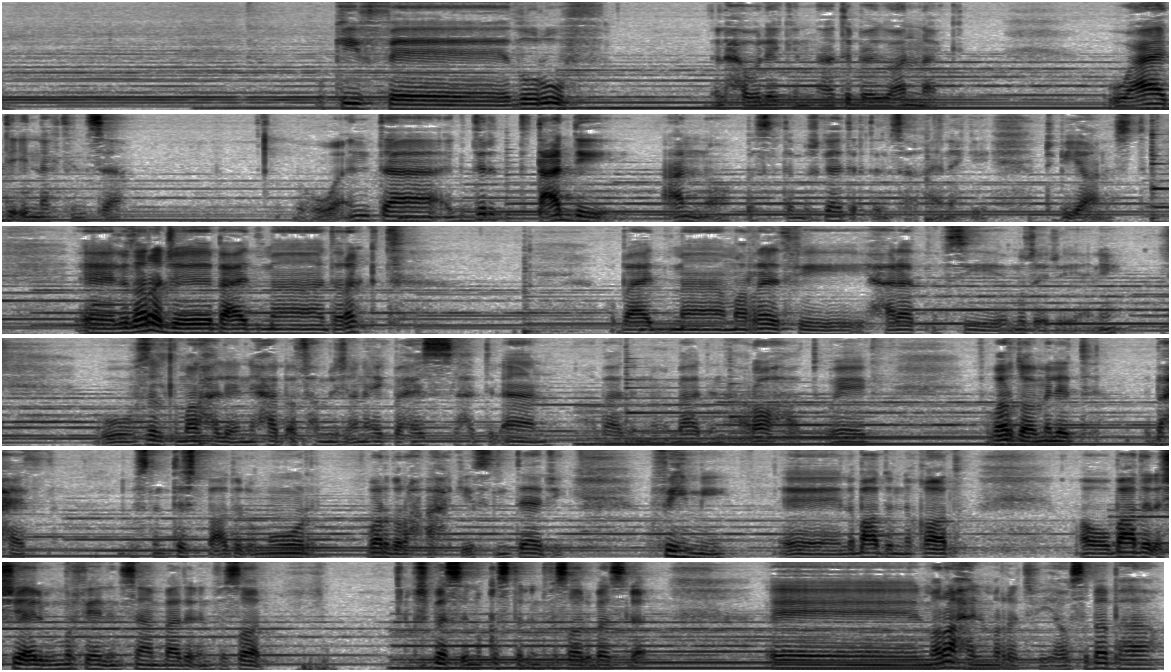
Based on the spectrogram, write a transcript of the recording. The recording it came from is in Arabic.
وكيف آه، ظروف اللي حواليك إنها تبعد عنك؟ وعادي إنك تنساه. هو انت قدرت تعدي عنه بس انت مش قادر تنسى خلينا نحكي to be honest. آه لدرجة بعد ما تركت وبعد ما مريت في حالات نفسية مزعجة يعني ووصلت لمرحلة إني حاب أفهم ليش أنا هيك بحس لحد الآن بعد انه بعد إنها راحت وهيك. فبرضه عملت بحث واستنتجت بعض الأمور برضه راح أحكي استنتاجي وفهمي لبعض النقاط أو بعض الأشياء اللي بمر فيها الإنسان بعد الانفصال. مش بس إنه قصة الانفصال وبس لا. إيه المراحل اللي مرت فيها وسببها.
